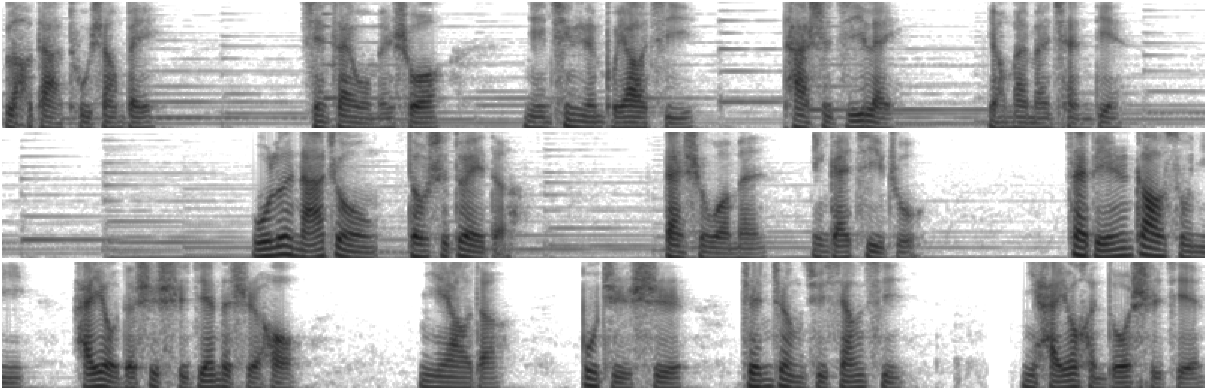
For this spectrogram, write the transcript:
老大徒伤悲。现在我们说，年轻人不要急，踏实积累，要慢慢沉淀。无论哪种都是对的，但是我们应该记住，在别人告诉你还有的是时间的时候，你要的不只是。真正去相信，你还有很多时间，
